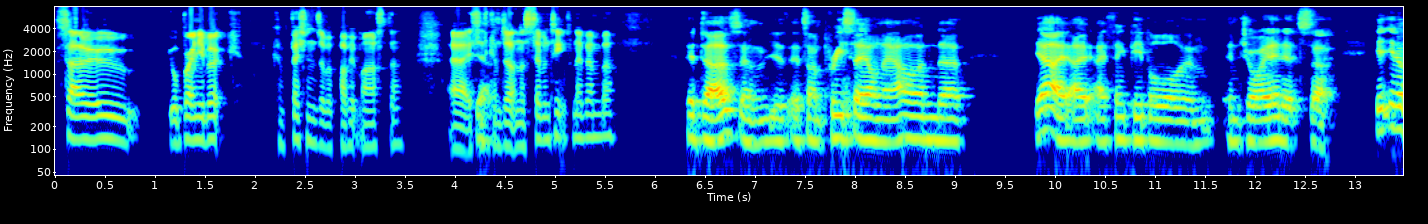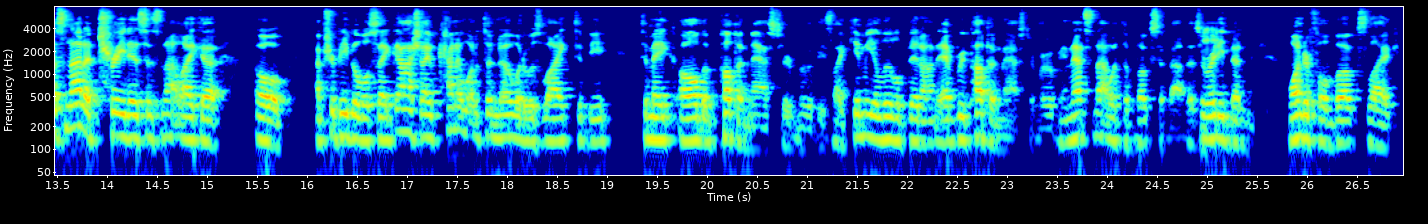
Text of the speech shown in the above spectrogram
so, your brand new book, Confessions of a Puppet Master, uh, it says yes. comes out on the 17th of November. It does, and it's on pre-sale now. And uh, yeah, I, I, think people will enjoy it. It's uh, it, you know, it's not a treatise. It's not like a oh, I'm sure people will say, "Gosh, I kind of wanted to know what it was like to be to make all the Puppet Master movies. Like, give me a little bit on every Puppet Master movie." And that's not what the book's about. There's already been wonderful books like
